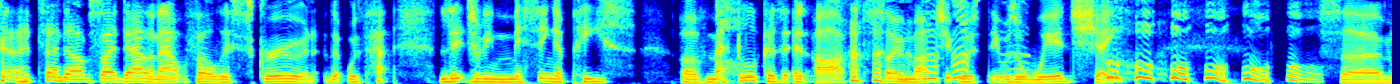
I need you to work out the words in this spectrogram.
I turned it upside down, and out fell this screw, and that was ha- literally missing a piece of metal because it had arced so much. It was it was a weird shape. so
